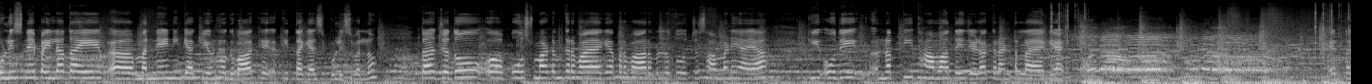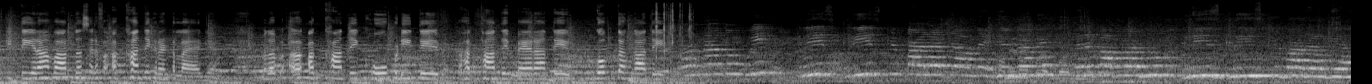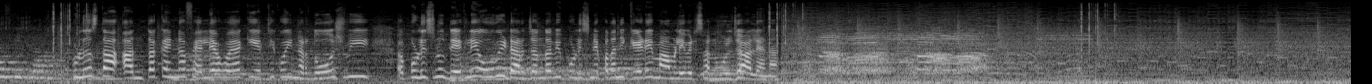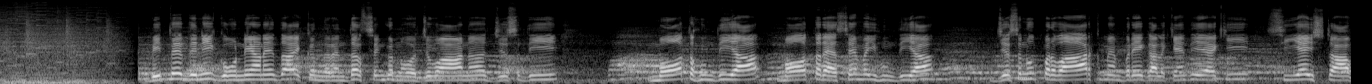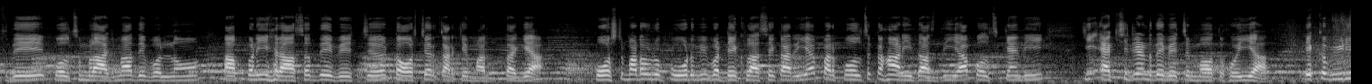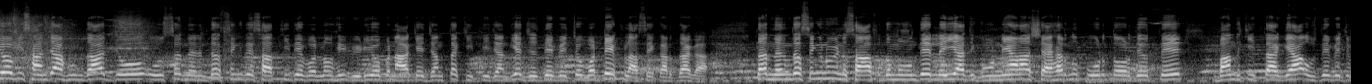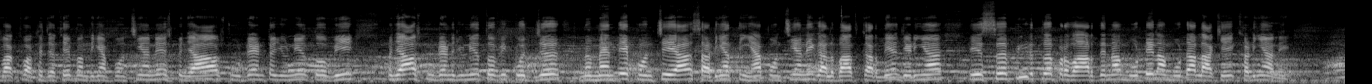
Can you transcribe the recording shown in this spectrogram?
Police ਨੇ ਪਹਿਲਾਂ ਤਾਂ ਇਹ ਅ, ਮੰਨਿਆ ਹੀ ਨਹੀਂ ਗਿਆ ਕਿ ਉਹਨੂੰ ਅਗਵਾ ਕ- ਕੀਤਾ ਗਿਆ ਸੀ ਪੁਲਿਸ ਵੱਲੋਂ। ਤਾਂ ਜਦੋਂ ਅ, ਪੋਸਟਮਾਰਟਮ ਕਰਵਾਇਆ ਗਿਆ ਪਰਿਵਾਰ ਵੱਲੋਂ ਤਾਂ ਉਹ 'ਚ ਸਾਹਮਣੇ ਆਇਆ ਕਿ ਉਹਦੇ 29 ਥਾਵਾਂ ਤੇ ਜਿਹੜਾ ਕਰੰਟ ਲਾਇਆ ਗਿਆ। ਇੱਥੇ ਤੱਕ ਕਿ 13 ਵਾਰ ਤਾਂ ਸਿਰਫ ਅੱਖਾਂ ਤੇ ਕਰੰਟ ਲਾਇਆ ਗਿਆ। ਮਤਲਬ ਅ, ਅੱਖਾਂ ਤੇ ਖੋਪੜੀ ਤੇ ਹੱਥਾਂ ਤੇ ਪੈਰਾਂ ਤੇ ਗੁਪਤ ਅੰਗਾਂ ਤੇ ਗ੍ਰੀਸ ਗ੍ਰੀਸ ਕੇ ਮਾਰਿਆ ਜਾਵੇ ਇਹਨਾਂ ਨੇ ਮੇਰੇ ਪਾਪਾ ਨੂੰ ਗ੍ਰੀਸ ਗ੍ਰੀਸ ਕੇ ਮਾਰਿਆ ਗਿਆ ਸੀਗਾ ਦਾ ਅੰਤ ਇੰਨਾ ਫੈਲਿਆ ਹੋਇਆ ਕਿ ਇੱਥੇ ਕੋਈ ਨਿਰਦੋਸ਼ ਵੀ ਅ, ਪੁਲਿਸ ਨੂੰ ਦੇਖ ਲੇ ਉਹ ਵੀ ਡਰ ਜਾਂਦਾ ਵੀ ਪੁਲਿਸ ਨੇ ਪਤਾ ਨਹੀਂ ਕਿਹੜੇ ਮਾਮਲੇ ਵਿੱਚ ਸਾਨੂੰ ਉਲਝਾ ਲੈਣਾ। ਬੀਤੇ ਦਿਨੀ ਗੋਨਿਆਣੇ ਦਾ ਇੱਕ ਨਰਿੰਦਰ ਸਿੰਘ ਨੌਜਵਾਨ ਜਿਸ ਦੀ ਮੌਤ ਹੁੰਦੀ ਆ ਮੌਤ ਰਹੱਸਮਈ ਹੁੰਦੀ ਆ ਜਿਸ ਨੂੰ ਪਰਿਵਾਰਕ ਮੈਂਬਰ ਇਹ ਗੱਲ ਕਹਿੰਦੇ ਆ ਕਿ ਸੀਆਈ ਸਟਾਫ ਦੇ ਪੁਲਿਸ ਮੁਲਾਜ਼ਮਾਂ ਦੇ ਵੱਲੋਂ ਆਪਣੀ ਹਿਰਾਸਤ ਦੇ ਵਿੱਚ ਟੌਰਚਰ ਕਰਕੇ ਮਾਰ ਦਿੱਤਾ ਗਿਆ। ਪੋਸਟਮਾਰਟਮ ਰਿਪੋਰਟ ਵੀ ਵੱਡੇ ਖੁਲਾਸੇ ਕਰ ਰਹੀ ਆ, ਪਰ ਪੁਲਿਸ ਕਹਾਣੀ ਦੱਸਦੀ ਆ, ਪੁਲਿਸ ਕਹਿੰਦੀ ਕਿ ਐਕਸੀਡੈਂਟ ਦੇ ਵਿੱਚ ਮੌਤ ਹੋਈ ਆ। ਇੱਕ ਵੀਡੀਓ ਵੀ ਸਾਂਝਾ ਹੁੰਦਾ ਜੋ ਉਸ ਨਰਿੰਦਰ ਸਿੰਘ ਦੇ ਸਾਥੀ ਦੇ ਵੱਲੋਂ ਹੀ ਵੀਡੀਓ ਬਣਾ ਕੇ ਜਨਤਕ ਕੀਤੀ ਜਾਂਦੀ ਹੈ ਜਿਸ ਦੇ ਵਿੱਚ ਉਹ ਵੱਡੇ ਖੁਲਾਸੇ ਕਰਦਾਗਾ ਤਾਂ ਨਰਿੰਦਰ ਸਿੰਘ ਨੂੰ ਇਨਸਾਫ ਦਿਵਾਉਣ ਦੇ ਲਈ ਅੱਜ ਗੋਨਿਆਣਾ ਸ਼ਹਿਰ ਨੂੰ ਪੂਰਨ ਤੌਰ ਦੇ ਉੱਤੇ ਬੰਦ ਕੀਤਾ ਗਿਆ। ਉਸ ਦੇ ਵਿੱਚ ਵੱਖ-ਵੱਖ ਜਥੇਬੰਦੀਆਂ ਪਹੁੰਚੀਆਂ ਨੇ। ਪੰਜਾਬ ਸਟੂਡੈਂਟ ਯੂਨੀਅਨ ਤੋਂ ਵੀ, ਪੰਜਾਬ ਸਟੂਡੈਂਟ ਯੂਨੀਅਨ ਤੋਂ ਵੀ ਕੁਝ ਨੁਮਾਇੰਦੇ ਪਹੁੰਚੇ ਆ। ਸਾਡੀਆਂ ਧੀਆਂ ਪਹੁੰਚੀਆਂ ਨੇ। ਗੱਲਬਾਤ ਕਰਦੇ ਆ, ਜਿਹੜੀਆਂ ਇਸ ਪੀੜਤ ਪਰਿਵਾਰ ਦੇ ਨਾਲ ਮੋਢੇ ਨਾਲ ਮੋਢਾ ਲਾ ਕੇ ਖੜੀਆਂ ਨੇ।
